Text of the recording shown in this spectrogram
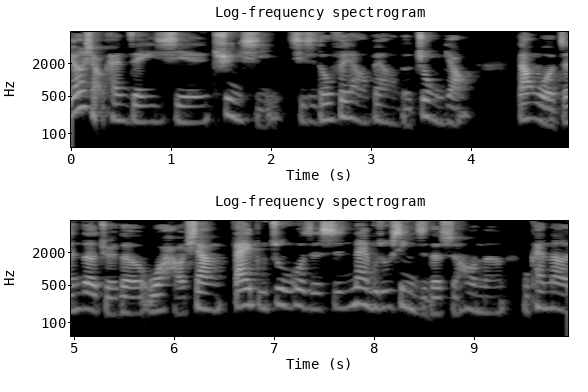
不要小看这一些讯息，其实都非常非常的重要。当我真的觉得我好像待不住，或者是耐不住性子的时候呢，我看到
